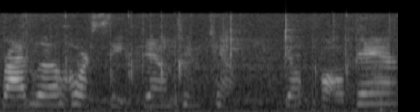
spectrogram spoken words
Ride little horsey down to town. Don't fall down.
